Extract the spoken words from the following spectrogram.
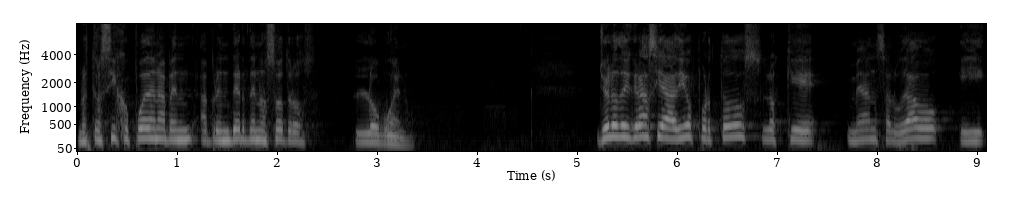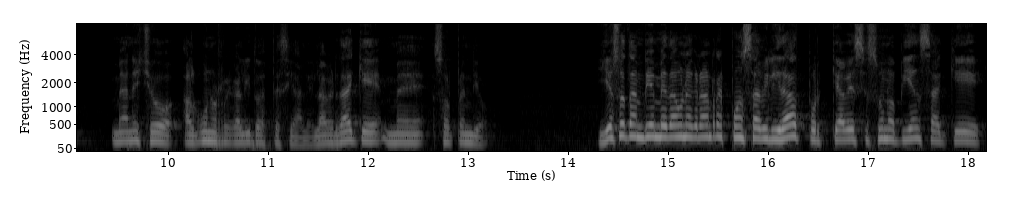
nuestros hijos puedan aprender de nosotros lo bueno. Yo le doy gracias a Dios por todos los que me han saludado y me han hecho algunos regalitos especiales. La verdad que me sorprendió. Y eso también me da una gran responsabilidad porque a veces uno piensa que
